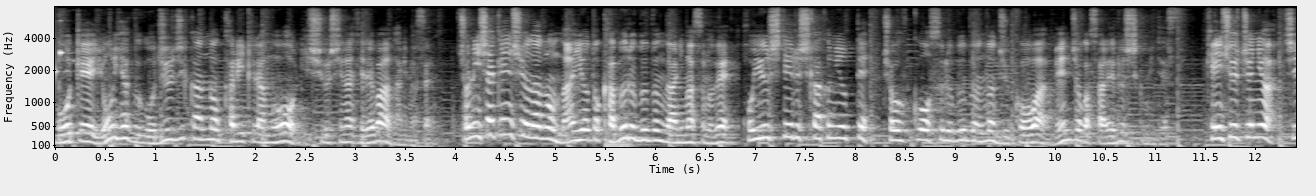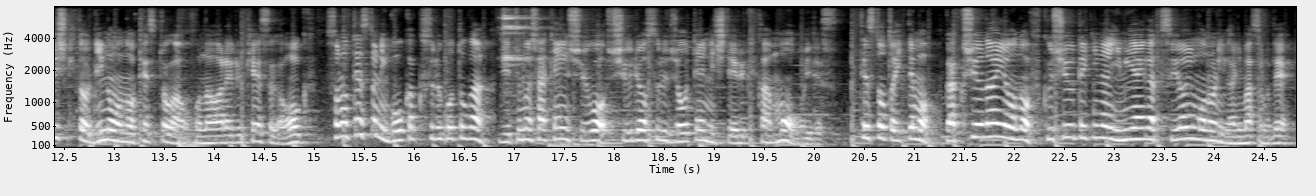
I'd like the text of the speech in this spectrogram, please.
合計450時間のカリキュラムラムを履修しなければなりません。初任者研修などの内容と被る部分がありますので保有している資格によって重複をする部分の受講は免除がされる仕組みです。研修中には知識と技能のテストが行われるケースが多くそのテストに合格することが実務者研修を終了する条件にしている期間も多いです。テストといっても学習内容の復習的な意味合いが強いものになりますので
